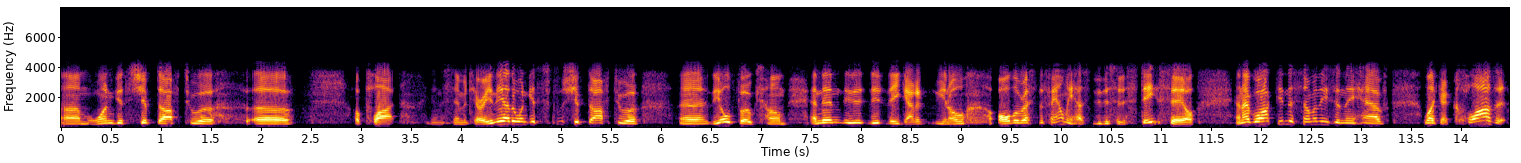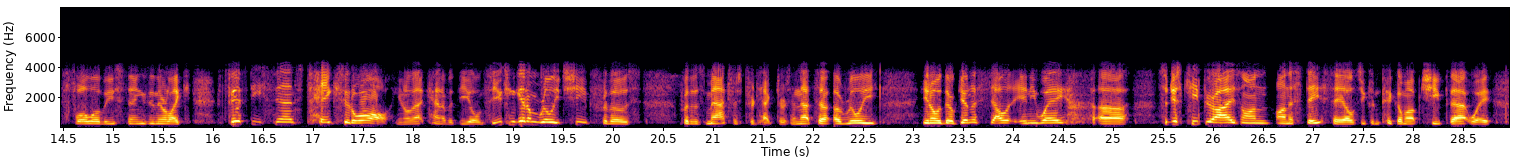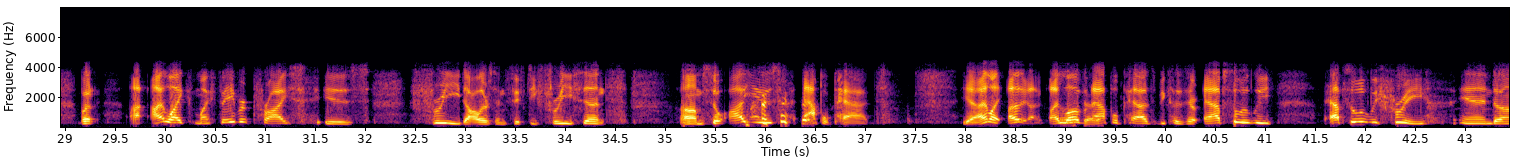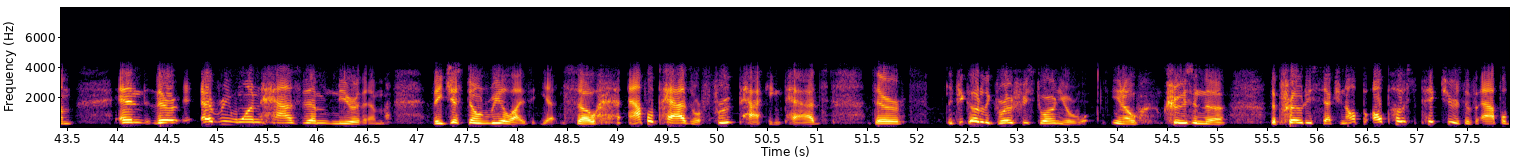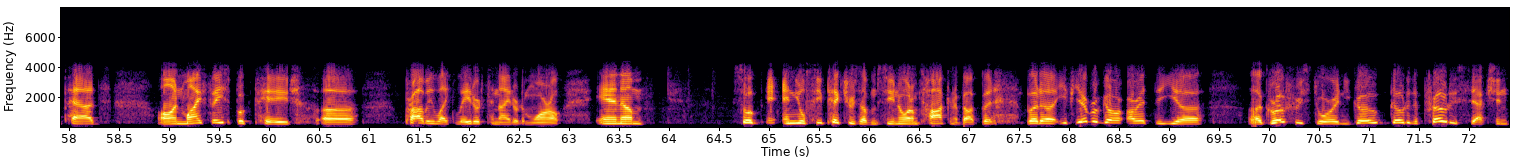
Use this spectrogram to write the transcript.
Um, one gets shipped off to a, a a plot in the cemetery, and the other one gets shipped off to a uh, the old folks' home, and then they, they got it. You know, all the rest of the family has to do this at estate sale. And I've walked into some of these, and they have like a closet full of these things, and they're like fifty cents takes it all. You know, that kind of a deal. And so you can get them really cheap for those for those mattress protectors, and that's a, a really you know they're going to sell it anyway. Uh, so just keep your eyes on on estate sales. You can pick them up cheap that way. But I, I like my favorite price is free dollars and fifty free cents. Um, so I use Apple Pads. Yeah, I like I, I love Okay. Apple Pads because they're absolutely absolutely free and um and they're everyone has them near them. They just don't realize it yet. So Apple Pads or fruit packing pads, they're if you go to the grocery store and you're you know cruising the the produce section, I'll I'll post pictures of Apple Pads on my Facebook page uh probably like later tonight or tomorrow. And um so and you'll see pictures of them, so you know what I'm talking about. But but uh, if you ever go are at the uh, uh, grocery store and you go go to the produce section,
